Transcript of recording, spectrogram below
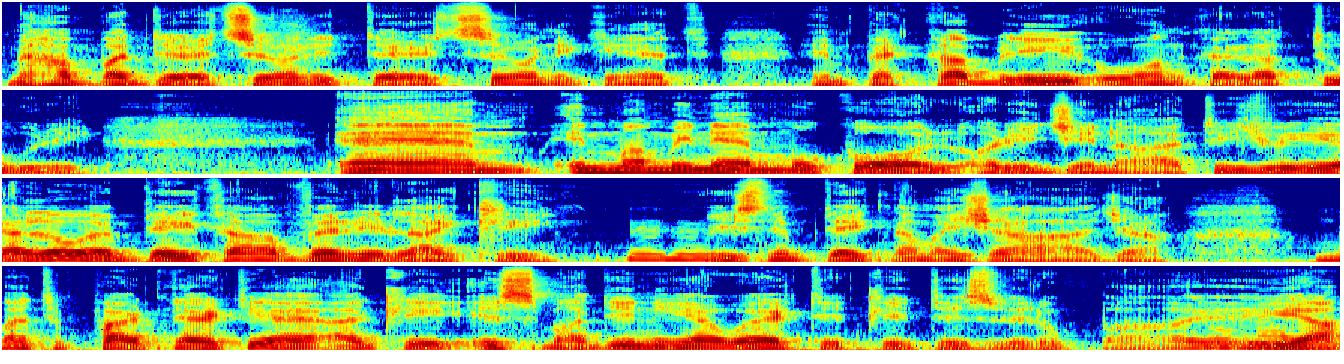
minħabba d-direzzjoni, d-direzzjoni kienet impekkabbli u anke l-atturi. Imma minn hemm ukoll oriġinat, jiġifieri għall-ewwel bdejta very lightly, mhm. jiżni bdejt nagħmel xi ħaġa. Mbagħad il-partner tiegħi qalt li isma' din hija worth it li tiżviluppa, hija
